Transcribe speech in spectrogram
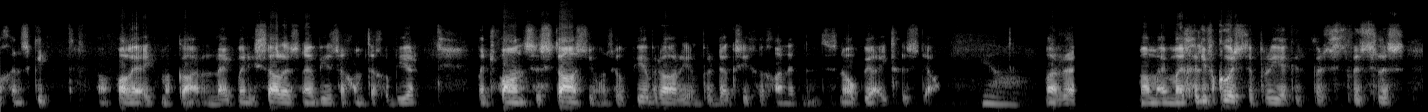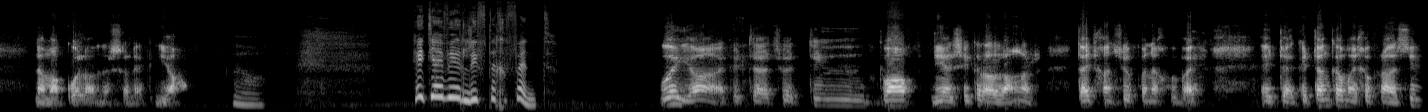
begin skiet dan val hy uitmekaar. En lyk my die sel is nou besig om te gebeur met Vaan se stasie ons op Februarie in produksie gegaan het en dit is nou op weer uitgestel. Ja. Maar eh, maar my my geliefkoeste projek is beslis na Makwaland sal ek. Ja. Ja. Het jy weer liefde gevind? O ja, ek het uh, so 10, 12, nee, seker al langer. Tyd gaan so vinnig verby. Het ek het dink aan my gevra, sien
